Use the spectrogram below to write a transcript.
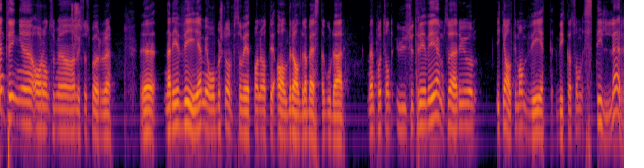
En ting eh, Aron, som jeg har lyst til å spørre. Eh, når det er VM i Oberstdorf, så vet man jo at det aldri, aldri beste går der. Men på et sånt U23-VM så er det jo ikke alltid man vet hvilke som stiller.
